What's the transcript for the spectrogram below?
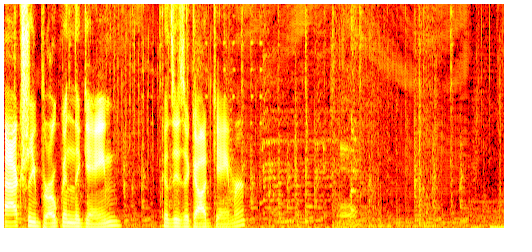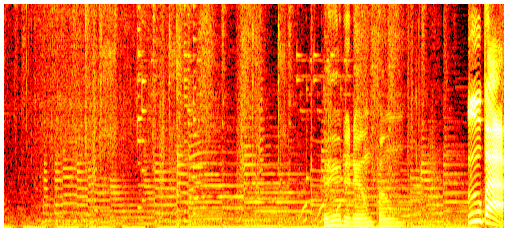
actually broken the game because he's a god gamer. Boom. Ooba!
